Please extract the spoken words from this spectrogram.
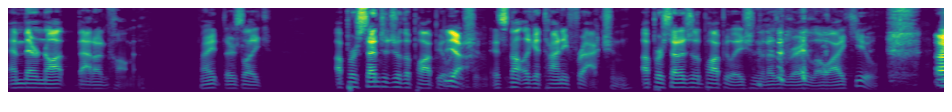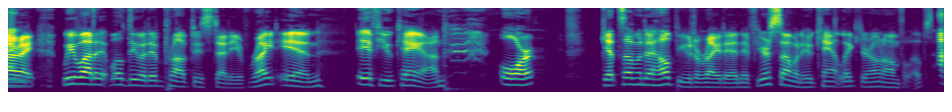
And they're not that uncommon, right? There's like a percentage of the population. It's not like a tiny fraction. A percentage of the population that has a very low IQ. All And- right, we want to. We'll do an impromptu study. Write in if you can, or get someone to help you to write in if you're someone who can't lick your own envelopes.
